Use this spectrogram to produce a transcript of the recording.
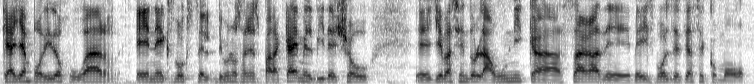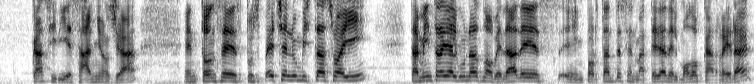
que hayan podido jugar en Xbox de, de unos años para acá. MLB The Show eh, lleva siendo la única saga de béisbol desde hace como casi 10 años ya. Entonces, pues échenle un vistazo ahí. También trae algunas novedades eh, importantes en materia del modo carrera,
